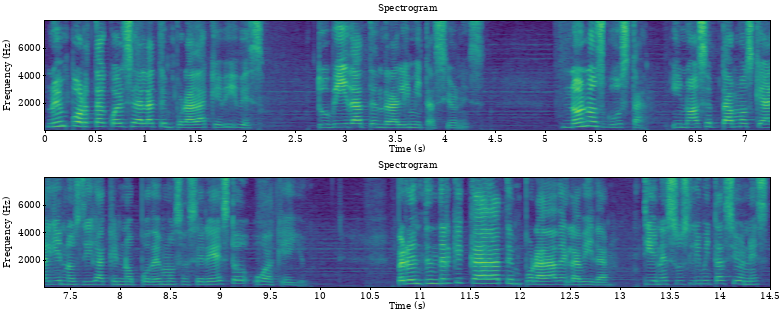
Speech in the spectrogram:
No importa cuál sea la temporada que vives, tu vida tendrá limitaciones. No nos gusta y no aceptamos que alguien nos diga que no podemos hacer esto o aquello. Pero entender que cada temporada de la vida tiene sus limitaciones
